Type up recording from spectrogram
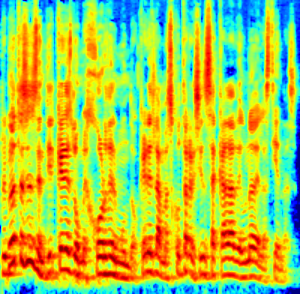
Primero te hacen sentir que eres lo mejor del mundo, que eres la mascota recién sacada de una de las tiendas.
